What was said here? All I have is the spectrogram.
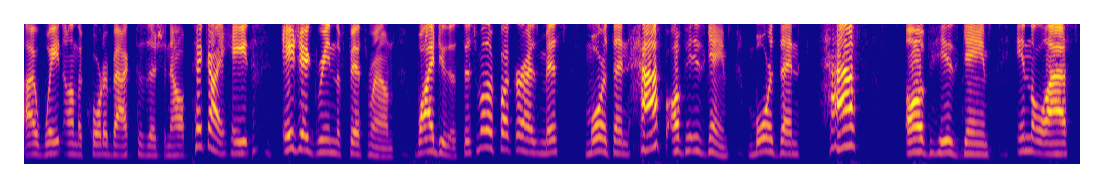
I wait on the quarterback position. Now, a pick I hate, AJ Green the fifth round. Why do this? This motherfucker has missed more than half of his games. More than half of his games in the last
